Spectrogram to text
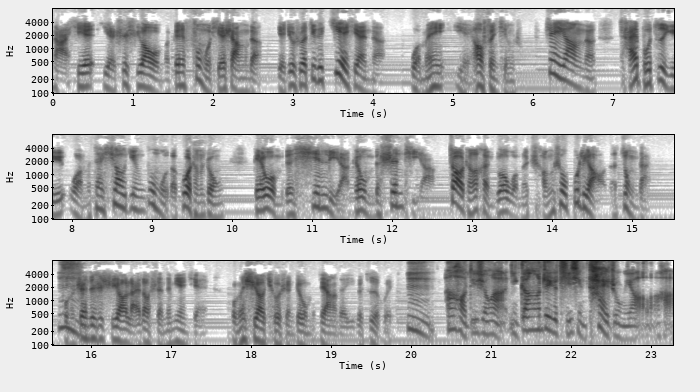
哪些也是需要我们跟父母协商的。也就是说，这个界限呢，我们也要分清楚，这样呢，才不至于我们在孝敬父母的过程中。给我们的心理啊，给我们的身体啊，造成很多我们承受不了的重担。我们真的是需要来到神的面前，我们需要求神给我们这样的一个智慧。嗯，安好弟兄啊，你刚刚这个提醒太重要了哈。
